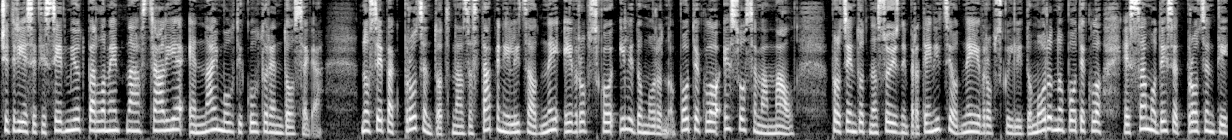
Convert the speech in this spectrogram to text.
47-миот парламент на Австралија е најмултикултурен досега но сепак процентот на застапени лица од неевропско или домородно потекло е сосема мал. Процентот на сојузни пратеници од неевропско или домородно потекло е само 10%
